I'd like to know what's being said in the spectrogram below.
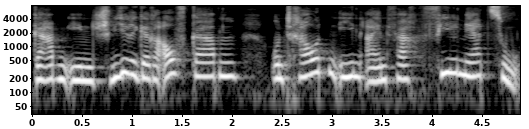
gaben ihnen schwierigere Aufgaben und trauten ihnen einfach viel mehr zu.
